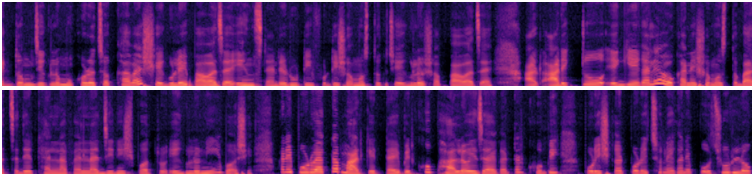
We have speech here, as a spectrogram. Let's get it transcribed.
একদম যেগুলো মুখরোচক খাবার সেগুলোই পাওয়া যায়। ইনস্ট্যান্টে রুটি ফুটি সমস্ত কিছু এগুলো সব পাওয়া যায়। আর আরেকটু এগিয়ে গেলে ওখানে সমস্ত বাচ্চাদের খেলনা ফেলনা, জিনিসপত্র এগুলো নিয়েই বসে। মানে পুরো একটা মার্কেট টাইপের। খুব ভালো এই জায়গাটার। খুবই পরিষ্কার, পরিচ্ছন্ন। এখানে প্রচুর লোক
